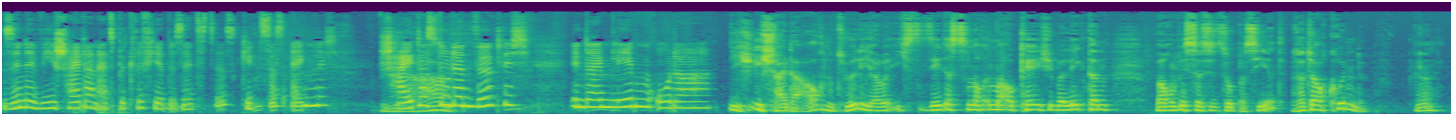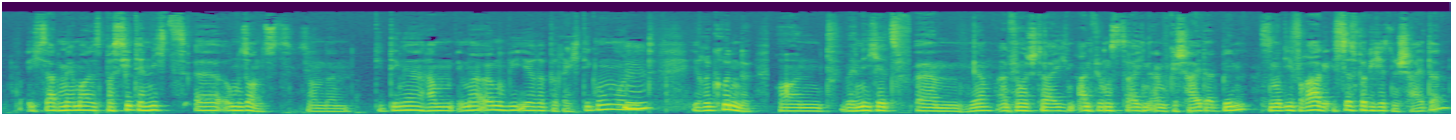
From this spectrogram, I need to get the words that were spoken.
Sinne, wie Scheitern als Begriff hier besetzt ist? Gibt es das eigentlich? Scheiterst ja. du dann wirklich in deinem Leben oder? Ich, ich scheitere auch natürlich, aber ich sehe das noch immer okay. Ich überlege dann, warum ist das jetzt so passiert? Das hat ja auch Gründe. Ja? Ich sage mir immer, es passiert ja nichts äh, umsonst, sondern Die Dinge haben immer irgendwie ihre Berechtigung und mhm. ihre Gründe. Und wenn ich jetzt, ähm, ja, Anführungszeichen, Anführungszeichen, ähm, gescheitert bin, ist immer die Frage, ist das wirklich jetzt ein Scheitern?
